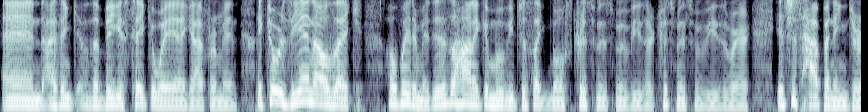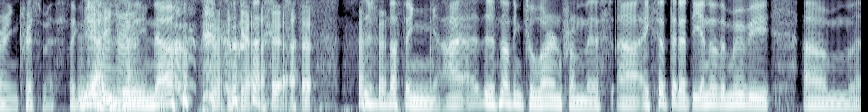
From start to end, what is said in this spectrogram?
and I think the biggest takeaway I got from it, like towards the end, I was like, "Oh, wait a minute! This is a Hanukkah movie, just like most Christmas movies or Christmas movies, where it's just happening during Christmas. Like, Yeah. there's really mm-hmm. no, yeah, yeah. there's nothing, I, there's nothing to learn from this, uh, except that at the end of the movie, um,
